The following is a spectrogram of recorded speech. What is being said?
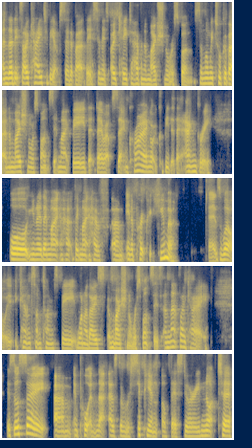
and that it's okay to be upset about this and it's okay to have an emotional response. And when we talk about an emotional response, it might be that they're upset and crying, or it could be that they're angry, or you know they might have they might have um, inappropriate humor as well. It can sometimes be one of those emotional responses, and that's okay. It's also um, important that as the recipient of their story, not to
